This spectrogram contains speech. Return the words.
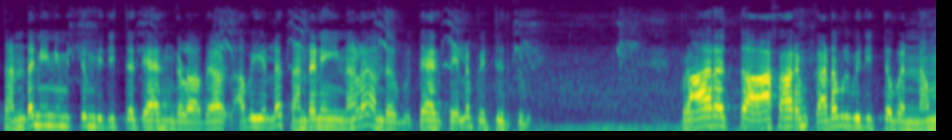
தண்டனை நிமித்தம் விதித்த தேகங்களாதால் அவையெல்லாம் தண்டனையினால் அந்த தேகத்தை எல்லாம் பெற்றிருக்குது. பிராரத்த ஆகாரம் கடவுள் விதித்த வண்ணம்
